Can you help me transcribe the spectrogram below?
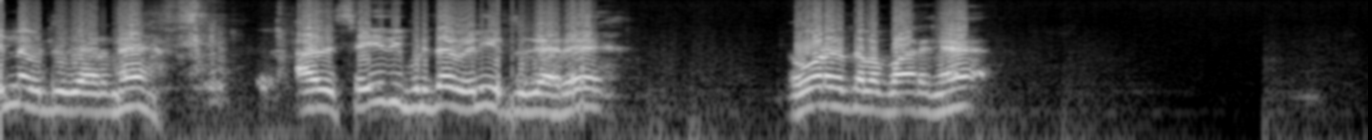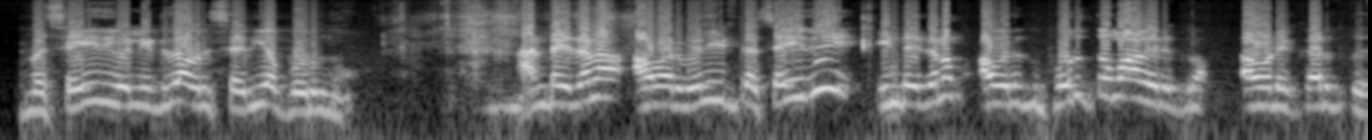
என்ன விட்டுருக்காருன்னு. அது செய்தி இப்படித்தான் வெளியிட்டிருக்காரு. ஊடகத்துல பாருங்க. இப்ப செய்தி வெளியிட்டு அவருக்கு சரியா பொருந்தும். அன்றைய தினம் அவர் வெளியிட்ட செய்தி இன்றைய தினம் அவருக்கு பொருத்தமாக இருக்கும். அவருடைய கருத்து.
